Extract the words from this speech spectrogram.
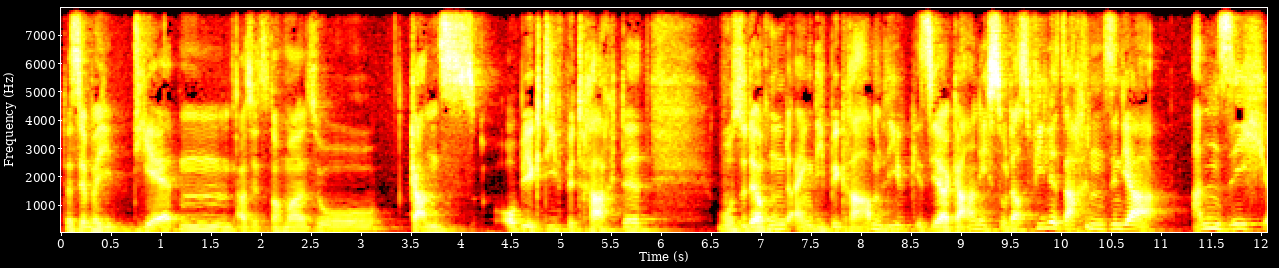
Das ist ja bei Diäten, also jetzt nochmal so ganz objektiv betrachtet, wo so der Hund eigentlich begraben liegt, ist ja gar nicht so, dass viele Sachen sind ja an sich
